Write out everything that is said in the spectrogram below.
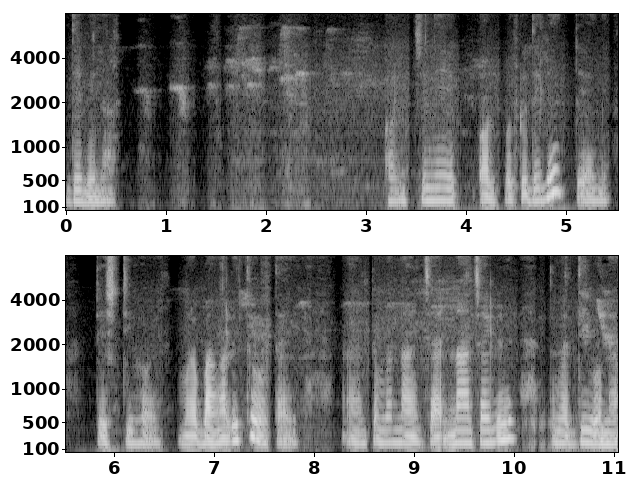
দেবে না। চিনি অল্প একটু দিলে টেস্টি হয়। আমরা বাঙালি তো, তাই তোমরা না না চাইলে তোমরা দিও না।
